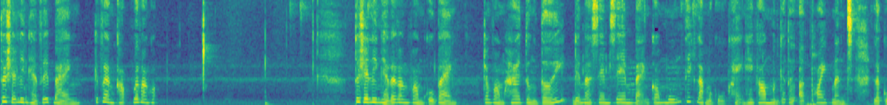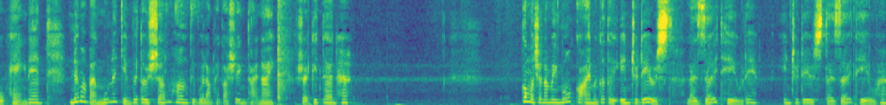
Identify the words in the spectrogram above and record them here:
Tôi sẽ liên hệ với bạn cái văn phòng với văn phòng. Tôi sẽ liên hệ với văn phòng của bạn trong vòng 2 tuần tới để mà xem xem bạn có muốn thiết lập một cuộc hẹn hay không. Mình có từ appointment là cuộc hẹn đen nếu mà bạn muốn nói chuyện với tôi sớm hơn thì vui lòng hãy gọi số điện thoại này. Rồi ký tên ha. Câu 151 có ai mình có từ introduce là giới thiệu đây. Introduce là giới thiệu ha.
